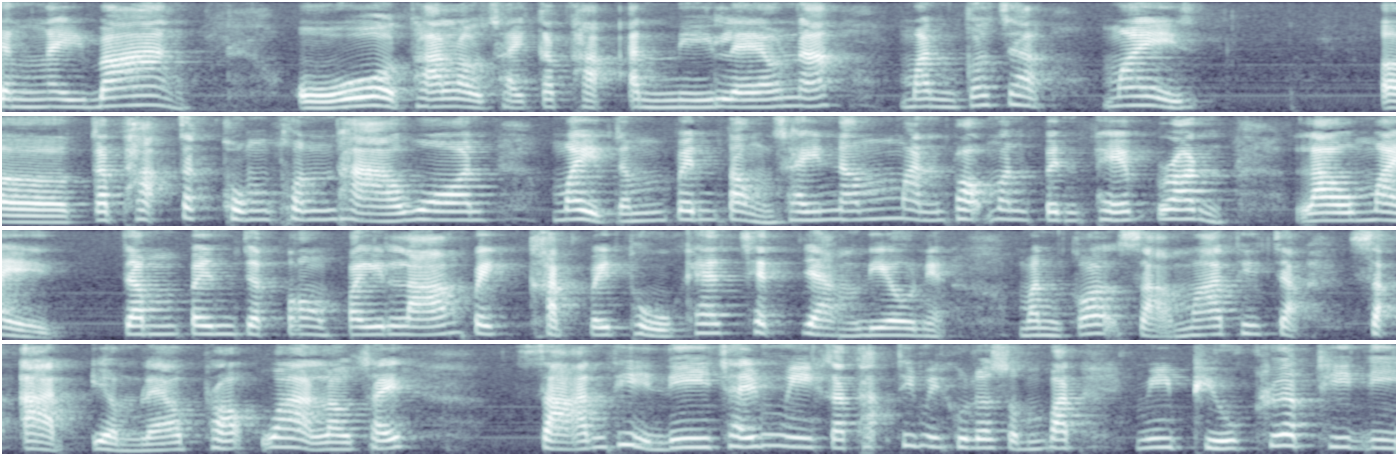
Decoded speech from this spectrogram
ยังไงบ้าง โอ้ ถ้าเราใช้กระทะอันนี้แล้วนะ มันก็จะไม่ กระทะจะคงทนถาวร ไม่จำเป็นต้องใช้น้ำมัน เพราะมันเป็นเทฟรอน เราไม่จำเป็นจะต้องไปล้างไปขัดไปถูแค่เช็ดอย่างเดียวเนี่ย มันก็สามารถที่จะสะอาดเอี่ยมแล้ว เพราะว่าเราใช้สารที่ดีใช้มีกระทะที่มีคุณสมบัติ มีผิวเคลือบที่ดี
